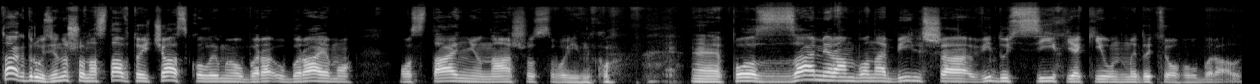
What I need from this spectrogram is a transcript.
Так, друзі, ну що, настав той час, коли ми обира- обираємо останню нашу свинку. Е, По замірам вона більша від усіх, які ми до цього обирали.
